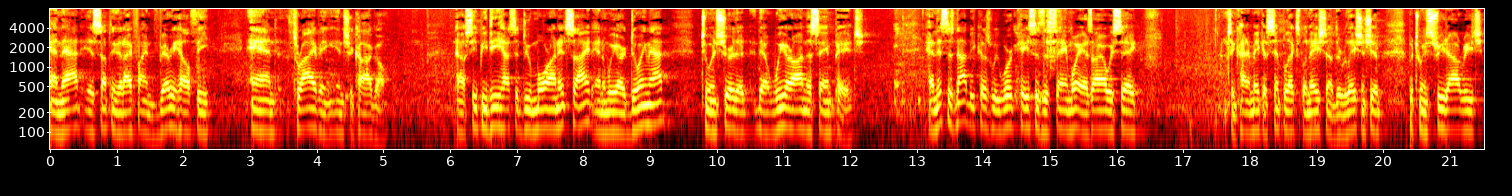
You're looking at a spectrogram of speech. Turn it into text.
and that is something that I find very healthy and thriving in Chicago. Now, CPD has to do more on its side, and we are doing that to ensure that, that we are on the same page. And this is not because we work cases the same way. As I always say, to kind of make a simple explanation of the relationship between street outreach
